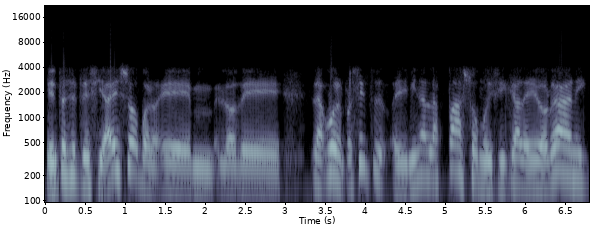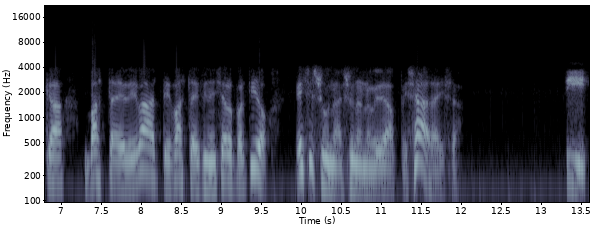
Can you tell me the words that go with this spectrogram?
Y entonces te decía, eso, bueno, eh, lo de bueno, el proyecto eliminar las pasos, modificar la ley orgánica, basta de debates, basta de financiar los partidos, esa es una, es una novedad pesada esa. Sí,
